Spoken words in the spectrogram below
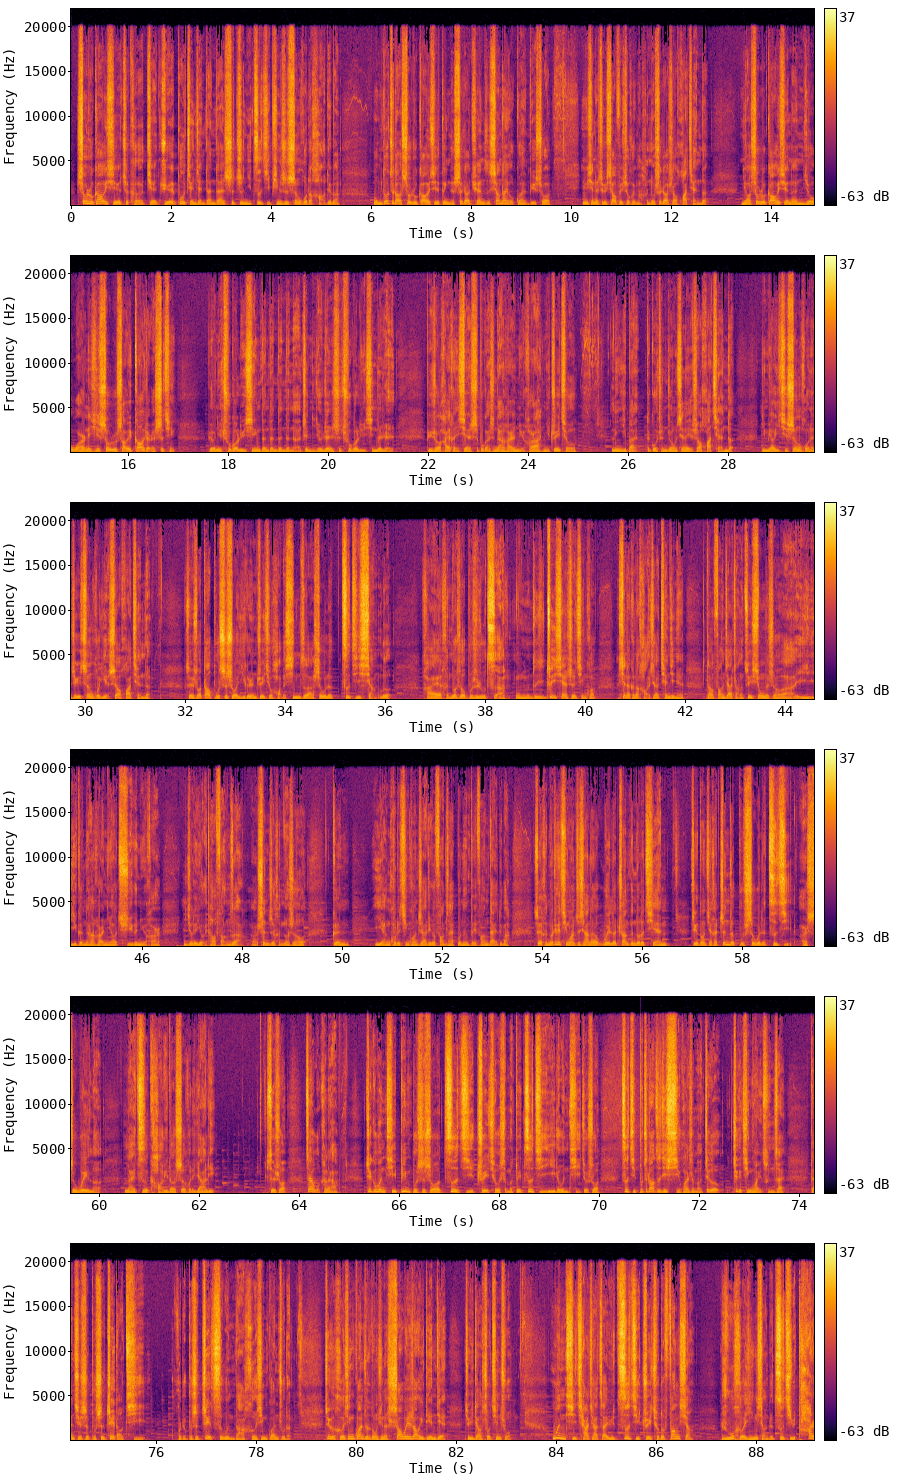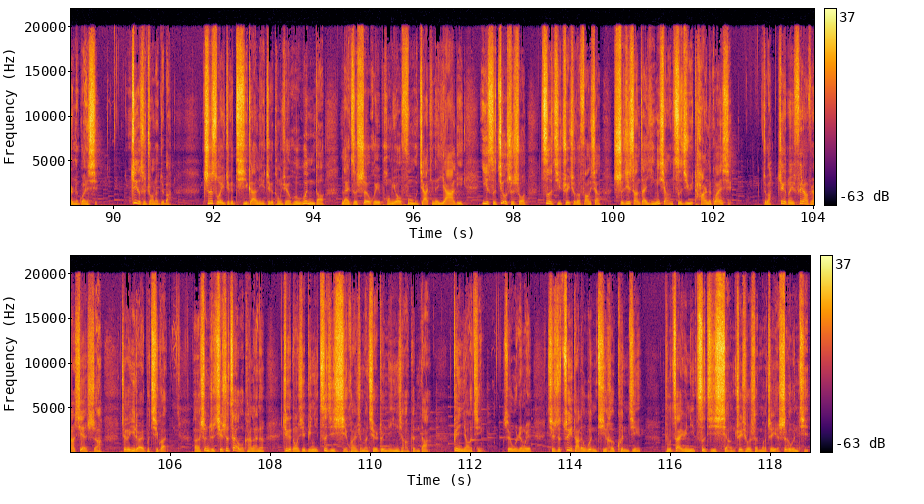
收入高一些，这可简绝不简简单单是指你自己平时生活的好，对吧？我们都知道，收入高一些跟你的社交圈子相当有关。比如说，因为现在是个消费社会嘛，很多社交是要花钱的。你要收入高一些呢，你就玩那些收入稍微高一点的事情，比如你出国旅行等等等等的，这你就认识出国旅行的人。比如说还很现实，不管是男孩还是女孩啊，你追求另一半的过程中，现在也是要花钱的。你们要一起生活呢，这个生活也是要花钱的。所以说，倒不是说一个人追求好的薪资啊，是为了自己享乐，还很多时候不是如此啊。嗯，最最现实的情况，现在可能好一些。前几年，当房价涨得最凶的时候啊，一一个男孩你要娶一个女孩，你就得有一套房子啊，甚至很多时候更严酷的情况之下，这个房子还不能背房贷，对吧？所以很多这个情况之下呢，为了赚更多的钱，这个东西还真的不是为了自己，而是为了。来自考虑到社会的压力，所以说，在我看来啊，这个问题并不是说自己追求什么对自己意义的问题，就是说自己不知道自己喜欢什么，这个这个情况也存在，但其实不是这道题，或者不是这次问答核心关注的。这个核心关注的东西呢，稍微绕一点点，就一定要说清楚。问题恰恰在于自己追求的方向如何影响着自己与他人的关系。这个是重要的，对吧？之所以这个题干里这个同学会问到来自社会、朋友、父母、家庭的压力，意思就是说自己追求的方向实际上在影响自己与他人的关系，对吧？这个东西非常非常现实啊，这个一点也不奇怪。呃，甚至其实在我看来呢，这个东西比你自己喜欢什么，其实对你的影响要更大、更要紧。所以我认为，其实最大的问题和困境不在于你自己想追求什么，这也是个问题。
